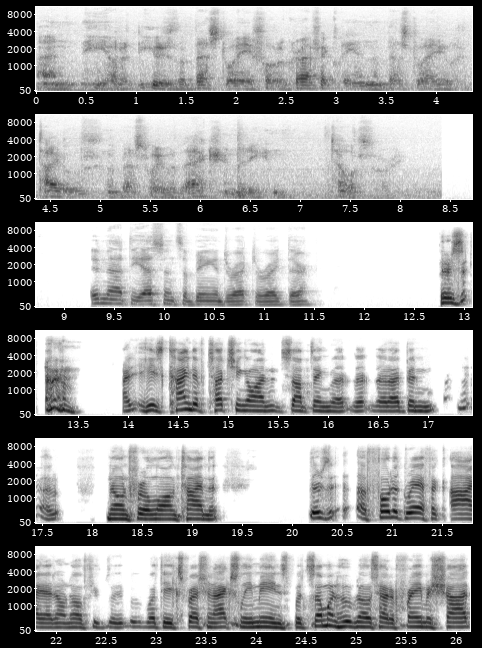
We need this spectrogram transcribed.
And he ought to use the best way photographically and the best way with titles, the best way with action that he can tell a story. Isn't that the essence of being a director right there? There's, he's kind of touching on something that that, that I've been uh, known for a long time. That there's a photographic eye. I don't know if you, what the expression actually means, but someone who knows how to frame a shot,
